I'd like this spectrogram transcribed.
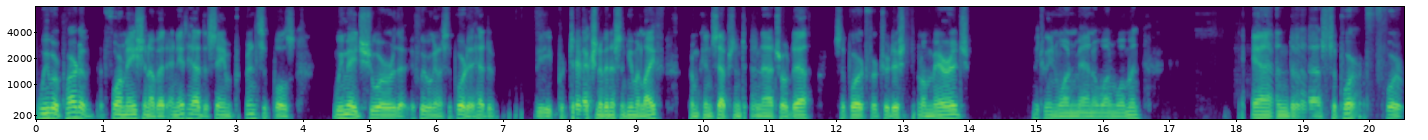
we were part of the formation of it, and it had the same principles. We made sure that if we were going to support it, it had to the protection of innocent human life from conception to natural death, support for traditional marriage between one man and one woman, and uh, support for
